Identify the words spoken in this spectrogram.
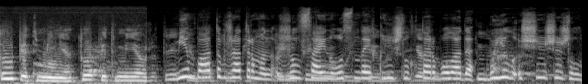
Топит меня, топит меня уже третий Мен батып жатырмын. Жыл сайын осындай қиыншылықтар болады. Биыл үшінші жыл.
